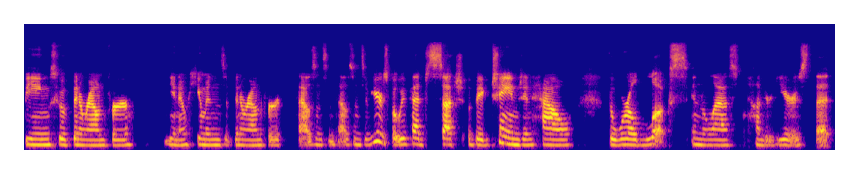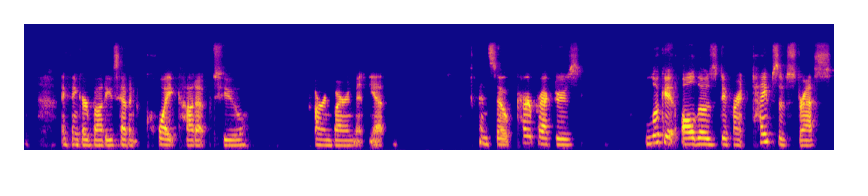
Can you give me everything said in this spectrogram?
beings who have been around for, you know, humans have been around for thousands and thousands of years, but we've had such a big change in how the world looks in the last hundred years that I think our bodies haven't quite caught up to our environment yet. And so chiropractors look at all those different types of stress.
